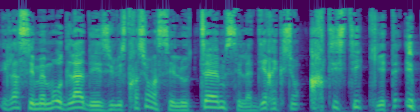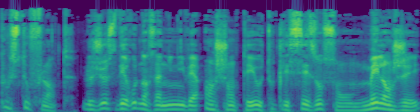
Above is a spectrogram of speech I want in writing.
Et là c'est même au-delà des illustrations, hein. c'est le thème, c'est la direction artistique qui était époustouflante. Le jeu se déroule dans un univers enchanté où toutes les saisons sont mélangées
